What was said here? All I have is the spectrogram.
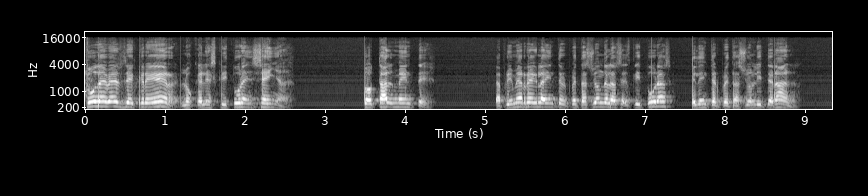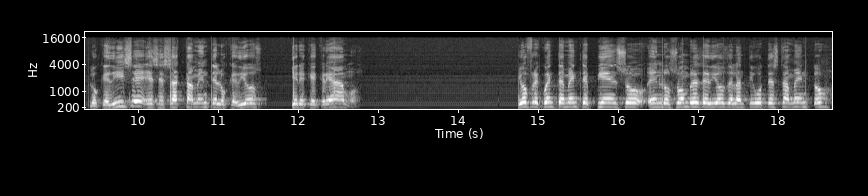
Tú debes de creer lo que la escritura enseña totalmente. La primera regla de interpretación de las escrituras es la interpretación literal. Lo que dice es exactamente lo que Dios quiere que creamos. Yo frecuentemente pienso en los hombres de Dios del Antiguo Testamento,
